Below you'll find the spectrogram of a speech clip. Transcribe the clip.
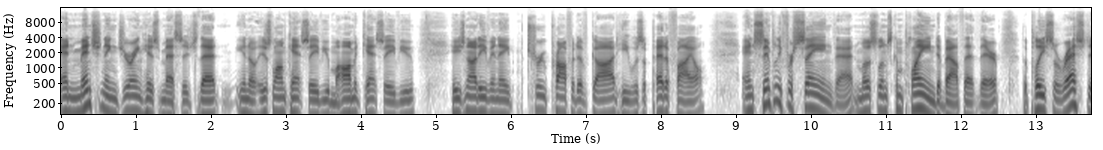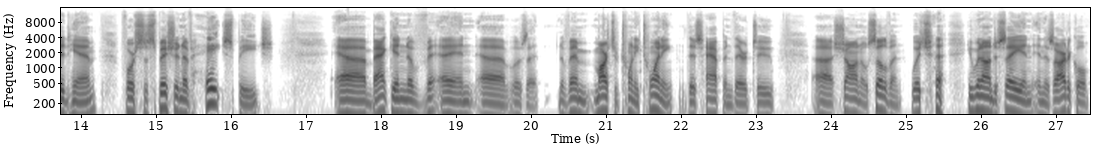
and mentioning during his message that, you know, Islam can't save you, Muhammad can't save you. He's not even a true prophet of God. He was a pedophile. And simply for saying that, Muslims complained about that there. The police arrested him for suspicion of hate speech uh, back in November, uh, what was that? November, March of 2020. This happened there to uh, Sean O'Sullivan, which he went on to say in, in this article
